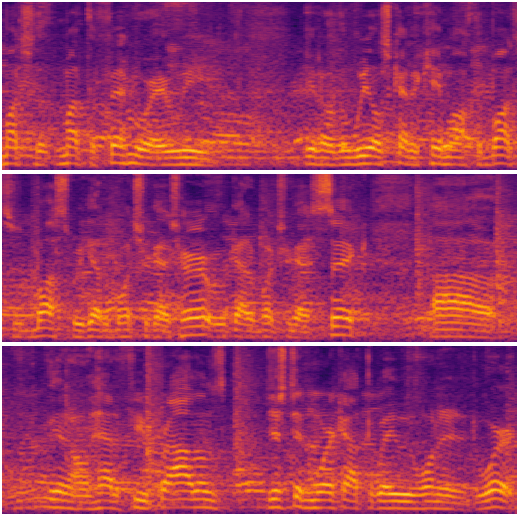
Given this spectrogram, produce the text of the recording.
Much of the month of February, we, you know, the wheels kind of came off the bus. bus. We got a bunch of guys hurt. We got a bunch of guys sick. Uh, you know, had a few problems. Just didn't work out the way we wanted it to work.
